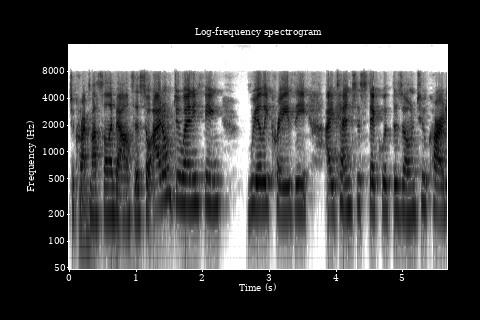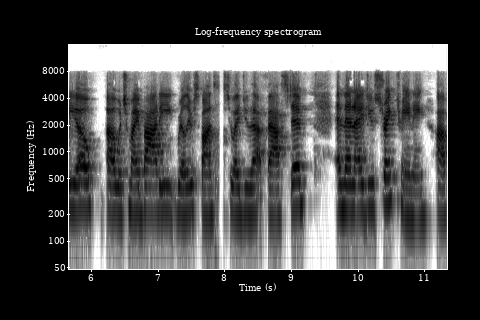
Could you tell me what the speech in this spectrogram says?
to correct mm-hmm. muscle imbalances. So I don't do anything really crazy. I tend to stick with the zone two cardio, uh, which my body really responds to. I do that fasted. And then I do strength training, uh,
